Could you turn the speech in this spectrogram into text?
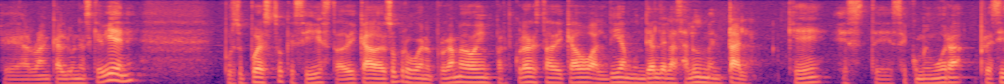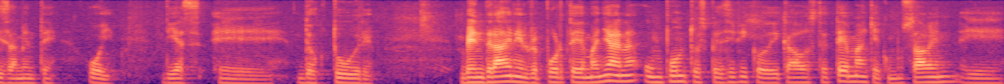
que arranca el lunes que viene. Por supuesto que sí, está dedicado a eso, pero bueno, el programa de hoy en particular está dedicado al Día Mundial de la Salud Mental, que este, se conmemora precisamente hoy, 10 eh, de octubre. Vendrá en el reporte de mañana un punto específico dedicado a este tema, que como saben eh,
